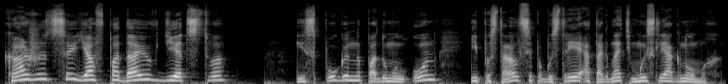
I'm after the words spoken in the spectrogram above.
«Кажется, я впадаю в детство», — испуганно подумал он и постарался побыстрее отогнать мысли о гномах.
